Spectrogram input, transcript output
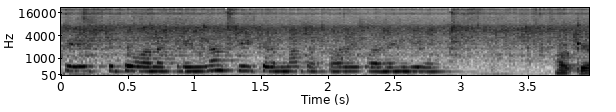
சேர்த்துட்டு வதக்குறீங்கன்னா சீக்கிரமாக தக்காளி வதங்கிடும் ஓகே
